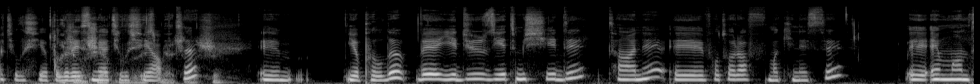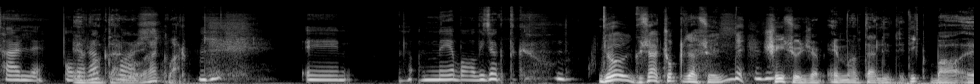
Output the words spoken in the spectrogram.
açılışı yapıldı. Açılışı resmi yapıldı, açılışı resmi yaptı açılışı. e, yapıldı ve 777 tane e, fotoğraf makinesi e, envanterli olarak Envanterli var. olarak var. E, neye bağlayacaktık? Yo güzel çok güzel söyledin de şey söyleyeceğim envanterli dedik ba, e,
